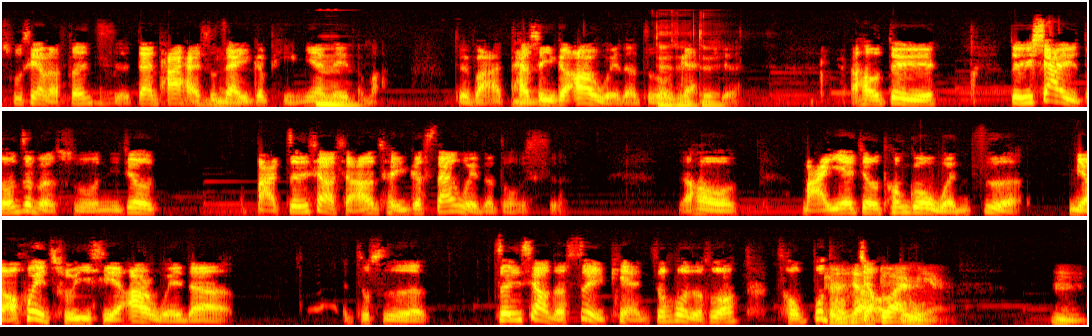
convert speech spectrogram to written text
出现了分歧，但它还是在一个平面内的嘛，对吧？它是一个二维的这种感觉。然后对于对于夏雨冬这本书，你就把真相想象成一个三维的东西，然后马耶就通过文字描绘出一些二维的，就是真相的碎片，就或者说从不同角度，嗯，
